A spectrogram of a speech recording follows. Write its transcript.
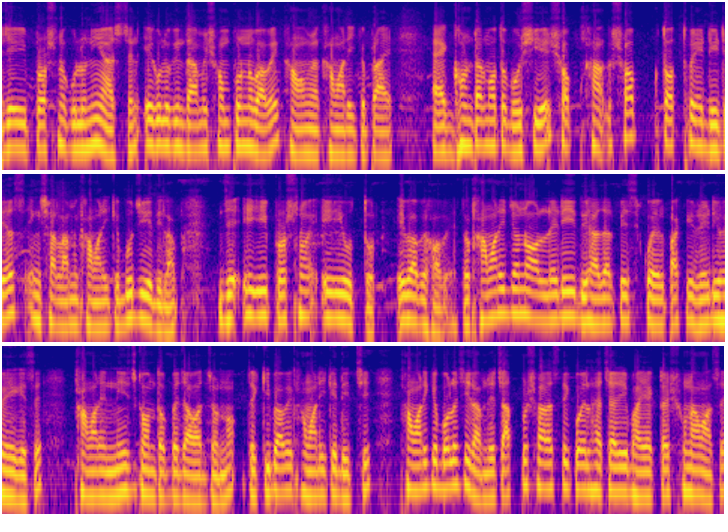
যেই প্রশ্নগুলো নিয়ে আসছেন, এগুলো কিন্তু আমি সম্পূর্ণভাবে খামা- খামারিকে প্রায় এক ঘণ্টার মতো বসিয়ে সব সব তথ্য, এই ডিটেলস ইনশাল্লাহ আমি খামারিকে বুঝিয়ে দিলাম যে এই এই প্রশ্ন, এই এই উত্তর এভাবে হবে। তো খামারির জন্য অলরেডি দুই হাজার পিস কোয়েল পাখি রেডি হয়ে গেছে খামারের নিজ গন্তব্যে যাওয়ার জন্য। তো কীভাবে খামারিকে দিচ্ছি? খামারিকে বলেছিলাম যে চাঁদপুর সারাস্তি কোয়েল হ্যাচারি ভাই একটা সুনাম আছে।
